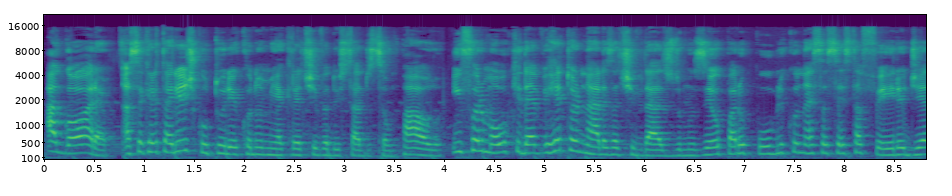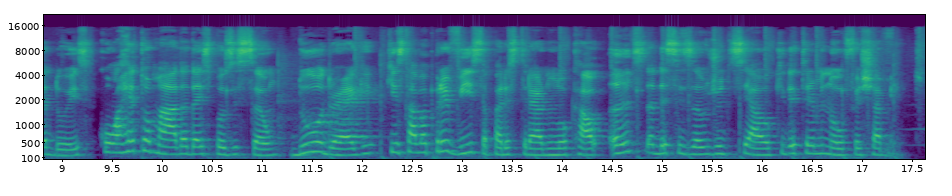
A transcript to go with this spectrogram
Agora, a Secretaria de Cultura e Economia Criativa do Estado de São Paulo informou que deve retornar as atividades do museu para o público nesta sexta-feira, dia 2, com a retomada da exposição Duo Drag, que estava prevista para estrear no local antes da decisão judicial que determinou o fechamento.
